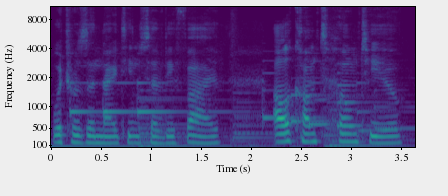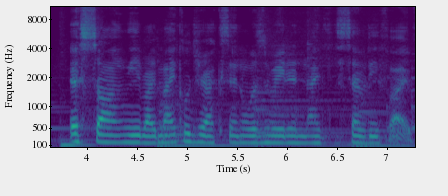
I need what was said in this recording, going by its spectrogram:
which was in 1975, I'll Come Home to You, a song made by Michael Jackson, was made in 1975.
